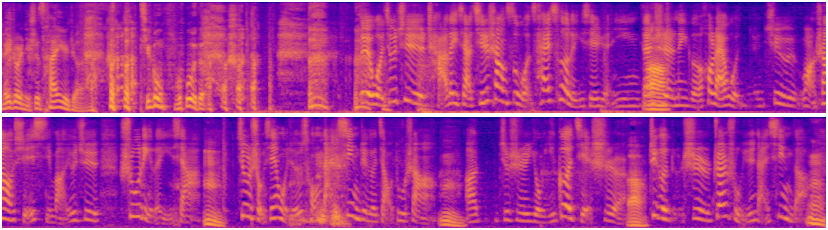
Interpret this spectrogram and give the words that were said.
没准你是参与者呢，提供服务的。对，我就去查了一下。其实上次我猜测了一些原因，啊但是那个后来我去网上学习嘛，又去梳理了一下。嗯就是首先，我觉得从男性这个角度上，嗯啊，就是有一个解释啊这个是专属于男性的。嗯，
